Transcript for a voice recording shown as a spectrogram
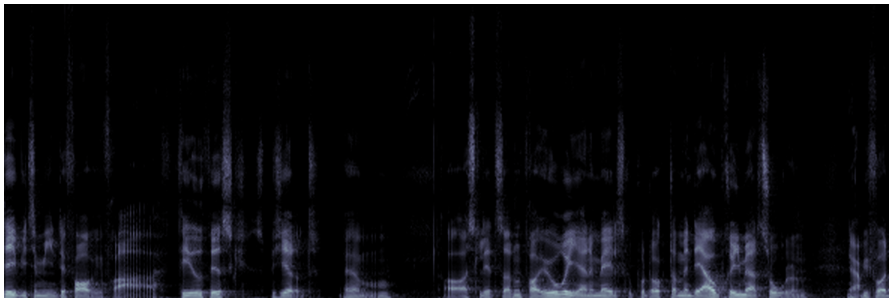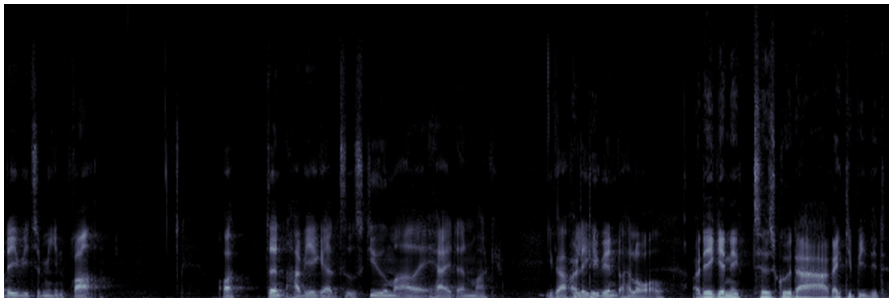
D-vitamin, det får vi fra fede fisk specielt. Øhm, og også lidt sådan fra øvrige animalske produkter, men det er jo primært solen, Ja. vi får D-vitamin fra. Og den har vi ikke altid skide meget af her i Danmark. I hvert fald Og ikke det- i vinterhalvåret. Og det er igen et tilskud, der er rigtig billigt.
